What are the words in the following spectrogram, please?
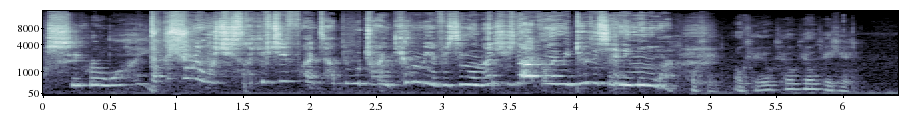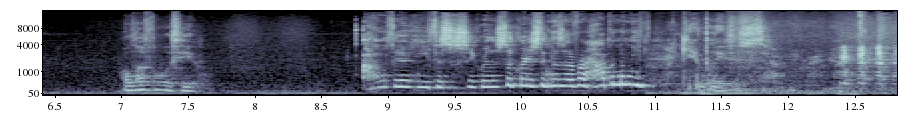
A secret why? Because you know what she's like. If she finds out people try and kill me every single night, she's not gonna let me do this anymore. Okay, okay, okay, okay, okay, okay. I'll level with you. I don't think I can keep this a secret. This is the greatest thing that's ever happened to me. I can't believe this is happening right now.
